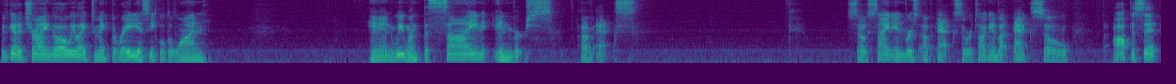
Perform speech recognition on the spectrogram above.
We've got a triangle. We like to make the radius equal to 1. And we want the sine inverse of x. So sine inverse of x. So we're talking about x. So the opposite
